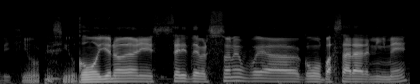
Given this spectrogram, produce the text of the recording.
pésimo, pésimo. Como yo no veo ni series de personas, voy a como pasar al anime.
